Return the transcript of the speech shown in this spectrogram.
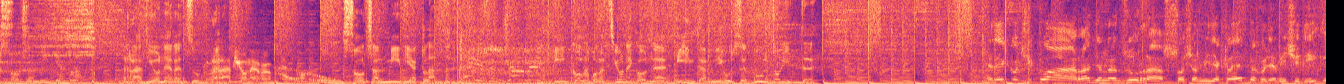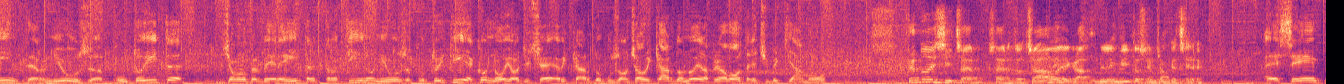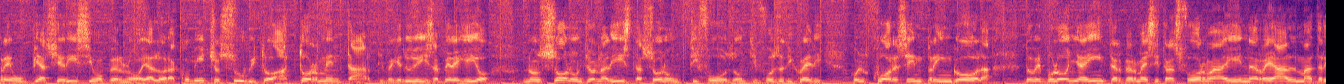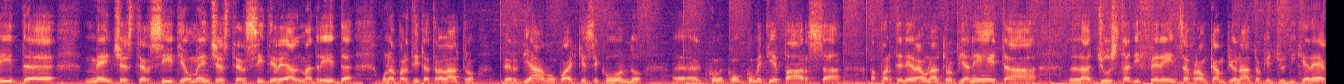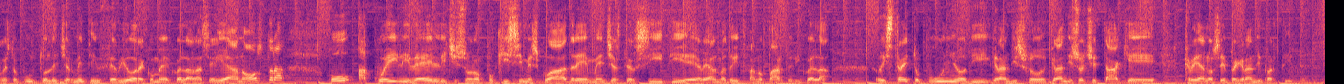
Social Media Club. Radio Nerazzurra. Radio Nerazzurra. Social Media Club. In collaborazione con internews.it. Ed eccoci qua, Radio Nerazzurra Social Media Club con gli amici di internews.it diciamolo per bene, inter-news.it e con noi oggi c'è Riccardo Buson. Ciao Riccardo, noi è la prima volta che ci becchiamo. Credo di sì, Sergio. Ciao e grazie dell'invito, sempre Ciao. un piacere. È sempre un piacerissimo per noi. Allora, comincio subito a tormentarti perché tu devi sapere che io non sono un giornalista, sono un tifoso, un tifoso di quelli col cuore sempre in gola, dove Bologna-Inter per me si trasforma in Real Madrid-Manchester City o Manchester City-Real Madrid, una partita tra l'altro perdiamo qualche secondo, eh, come, come ti è parsa? Appartenere a un altro pianeta, la giusta differenza fra un campionato che giudicherei a questo punto leggermente inferiore come quella della Serie A nostra o a quei livelli ci sono pochissime squadre e Manchester City e Real Madrid fanno parte di quella ristretto pugno di grandi, grandi società che creano sempre grandi partite.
